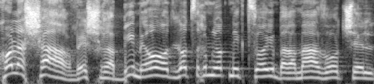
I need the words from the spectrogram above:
כל השאר, ויש רבים מאוד, לא צריכים להיות מקצועיים ברמה הזאת של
